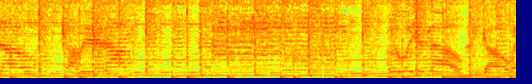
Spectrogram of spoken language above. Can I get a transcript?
know coming up? Who will you know going?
